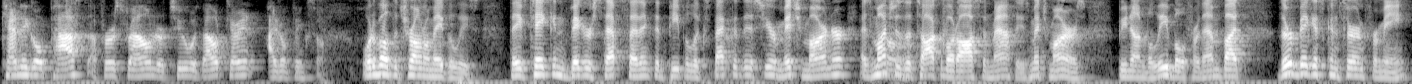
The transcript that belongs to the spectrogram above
Can they go past a first round or two without Therrien? I don't think so. What about the Toronto Maple Leafs? They've taken bigger steps, I think, than people expected this year. Mitch Marner, as much oh. as the talk about Austin Matthews, Mitch Marner's been unbelievable for them. But their biggest concern for me,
